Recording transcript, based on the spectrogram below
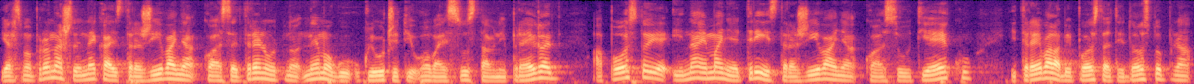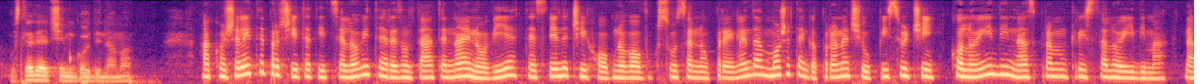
jer smo pronašli neka istraživanja koja se trenutno ne mogu uključiti u ovaj sustavni pregled, a postoje i najmanje tri istraživanja koja su u tijeku i trebala bi postati dostupna u sljedećim godinama. Ako želite pročitati cjelovite rezultate najnovije te sljedećih obnova ovog susadnog pregleda, možete ga pronaći upisujući koloidi naspram kristaloidima na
